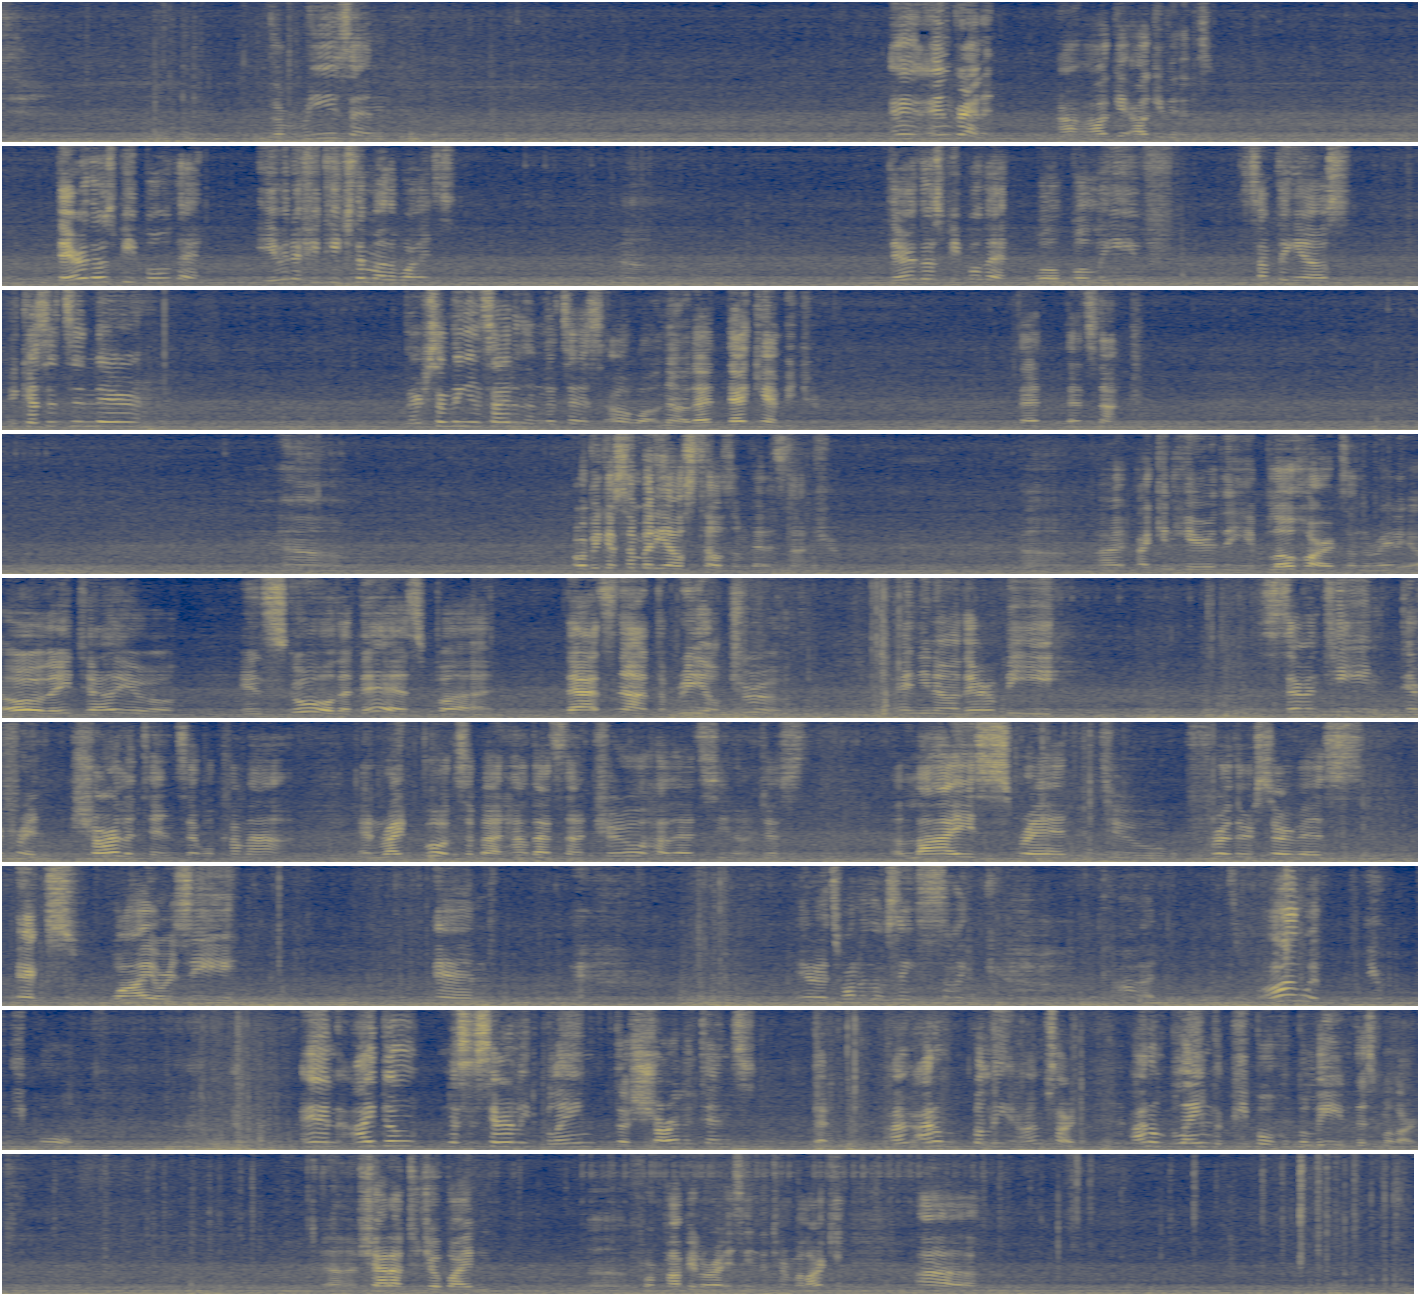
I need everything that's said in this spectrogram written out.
the reason, and, and granted, I'll, give you this there are those people that, even if you teach them otherwise, um, there are those people that will believe something else because it's in their. There's something inside of them that says, "Oh well, no, that that can't be true. That that's not true." Um, or because somebody else tells them that it's not true. I, I can hear the blowhards on the radio. Oh, they tell you in school that this, but that's not the real truth. And you know, there'll be 17 different charlatans that will come out and write books about how that's not true, how that's, you know, just a lie spread to further service X, Y, or Z. And know, it's one of those things. It's like, God, what's wrong with you people? And I don't necessarily blame the charlatans that I, I don't believe. I'm sorry. I don't blame the people who believe this malarkey. Uh, shout out to Joe Biden uh, for popularizing the term malarkey. Uh,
